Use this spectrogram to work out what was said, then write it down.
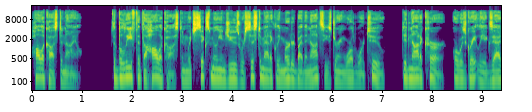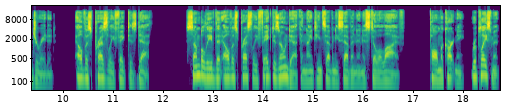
Holocaust denial. The belief that the Holocaust, in which six million Jews were systematically murdered by the Nazis during World War II, did not occur or was greatly exaggerated. Elvis Presley faked his death. Some believe that Elvis Presley faked his own death in 1977 and is still alive. Paul McCartney. Replacement.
